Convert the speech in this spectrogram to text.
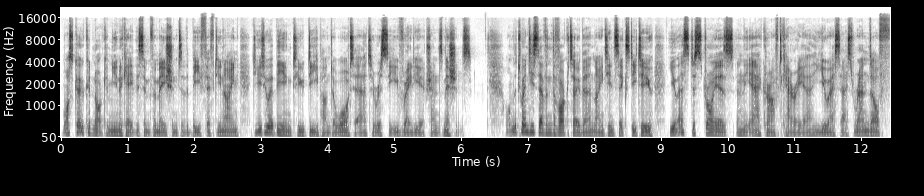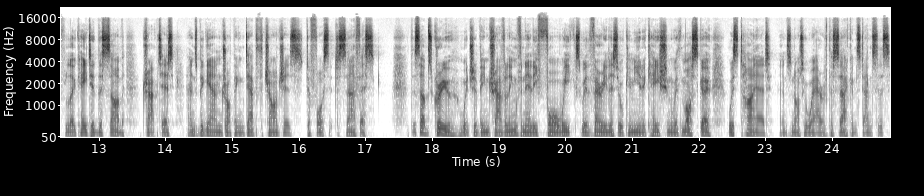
Moscow could not communicate this information to the B 59 due to it being too deep underwater to receive radio transmissions. On the 27th of October 1962, US destroyers and the aircraft carrier USS Randolph located the sub, trapped it, and began dropping depth charges to force it to surface. The sub's crew, which had been travelling for nearly four weeks with very little communication with Moscow, was tired and not aware of the circumstances.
